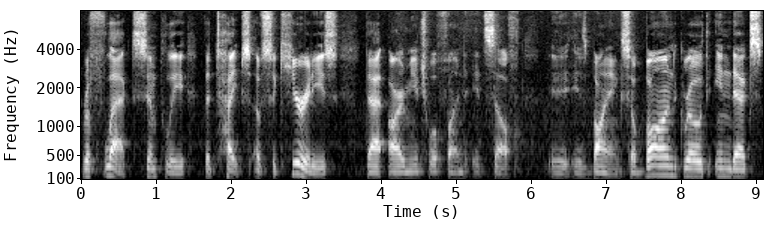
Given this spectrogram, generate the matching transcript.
reflect simply the types of securities that our mutual fund itself is buying. So bond, growth, index,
